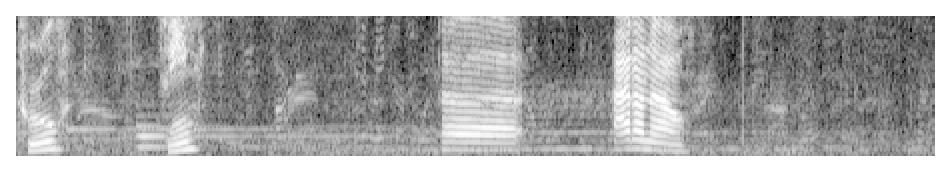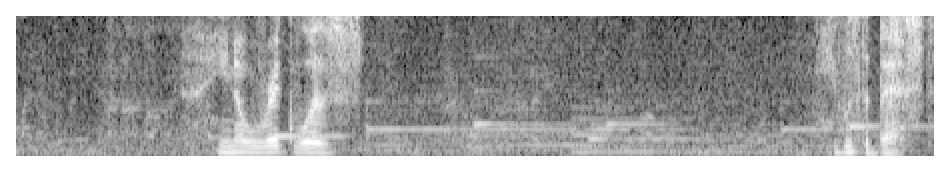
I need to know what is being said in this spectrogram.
Crew? Team? Uh, I don't know. You know, Rick was... He was the best.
